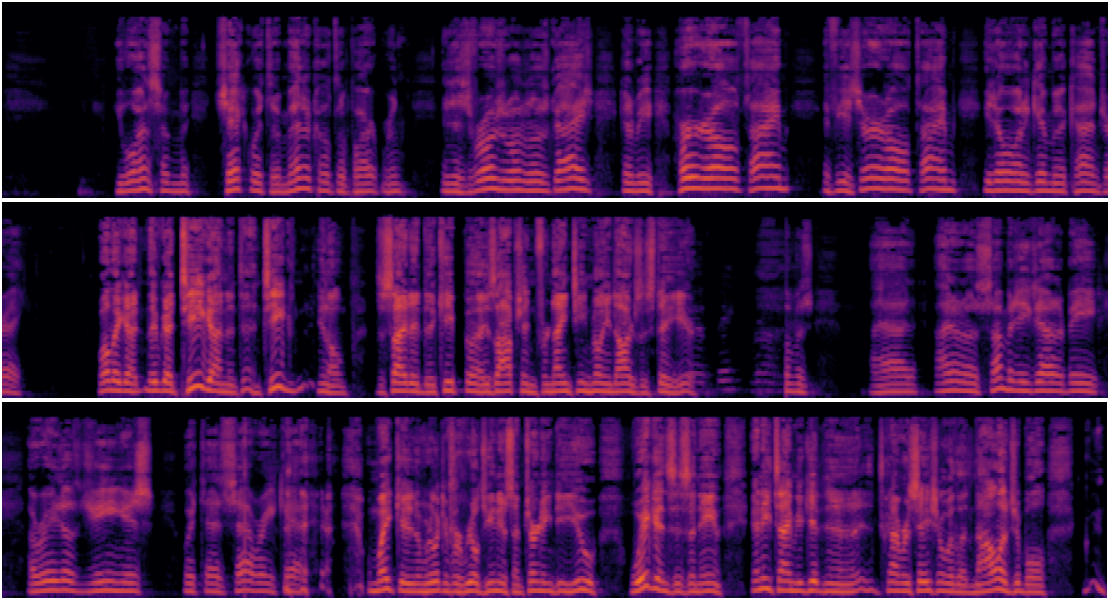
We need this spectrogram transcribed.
he wants to check with the medical department. And is Rose one of those guys going to be hurt all the time? If he's hurt all the time, you don't want to give him a contract. Well, they got they've got Teague on and Teague, you know, decided to keep uh, his option for nineteen million dollars to stay here. Uh, I don't know. Somebody's got to be a real genius with that salary cap. Mike, uh, we're looking for a real genius. I'm turning to you. Wiggins is a name. Anytime you get in a conversation with a knowledgeable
